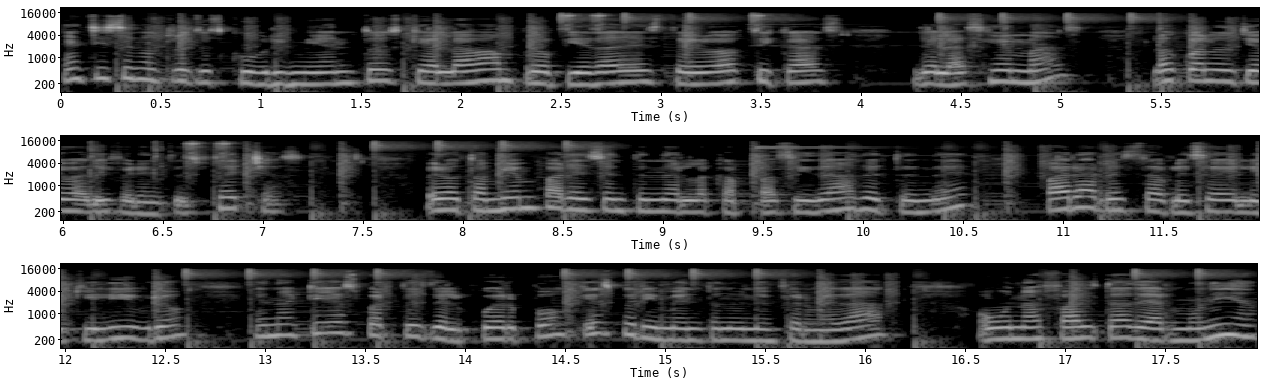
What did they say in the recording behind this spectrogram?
Existen otros descubrimientos que alaban propiedades estereópticas de las gemas, lo cual nos lleva a diferentes fechas pero también parecen tener la capacidad de tener para restablecer el equilibrio en aquellas partes del cuerpo que experimentan una enfermedad o una falta de armonía.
